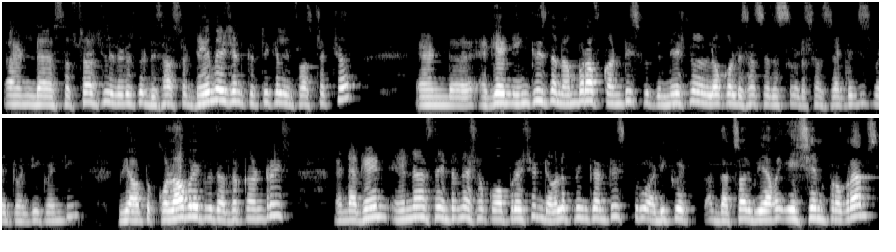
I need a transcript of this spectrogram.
and uh, substantially reduce the disaster damage and critical infrastructure and uh, again increase the number of countries with the national and local disaster risk reduction strategies by 2020. We have to collaborate with other countries and again enhance the international cooperation developing countries through adequate that's why we have Asian programs.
